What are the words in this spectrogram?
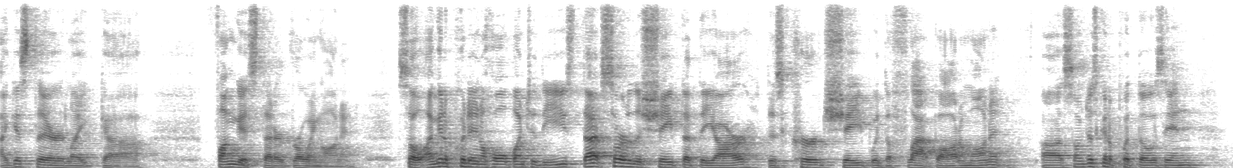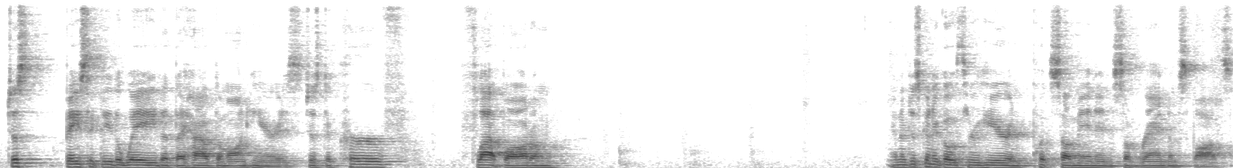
I guess they're like uh, fungus that are growing on it. So I'm gonna put in a whole bunch of these. That's sort of the shape that they are, this curved shape with the flat bottom on it. Uh, so I'm just gonna put those in just basically the way that they have them on here is just a curve, flat bottom. And I'm just gonna go through here and put some in in some random spots.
